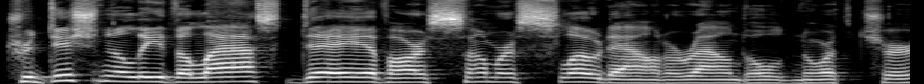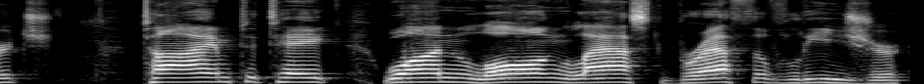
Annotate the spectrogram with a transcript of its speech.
traditionally the last day of our summer slowdown around Old North Church. Time to take one long last breath of leisure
